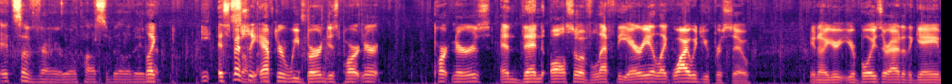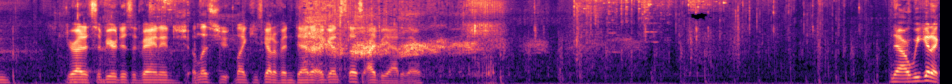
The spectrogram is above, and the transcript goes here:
It's a very real possibility. like, e- especially somebody- after we burned his partner, partners, and then also have left the area. Like, why would you pursue? You know, your your boys are out of the game. You're at a severe disadvantage. Unless you like, he's got a vendetta against us. I'd be out of there. Now, are we gonna?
